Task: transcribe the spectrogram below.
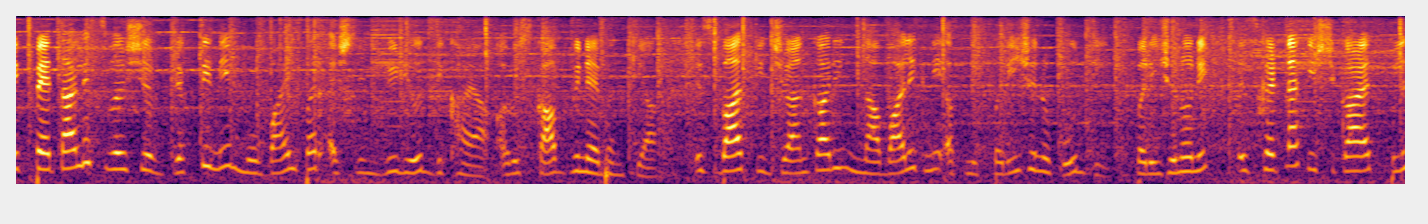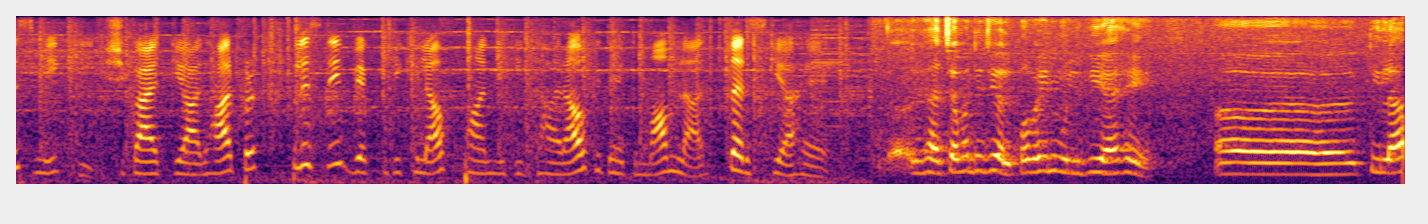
एक 45 वर्षीय व्यक्ति ने मोबाइल पर अश्लील वीडियो दिखाया और उसका विनय भंग किया। इस बात की जानकारी नाबालिग ने अपने परिजनों को दी। परिजनों ने इस घटना की शिकायत पुलिस में की। शिकायत के आधार पर पुलिस ने व्यक्ति के खिलाफ फानवी की धाराओं के तहत मामला दर्ज किया है। जी अल्पवयीन मुलगी तिला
